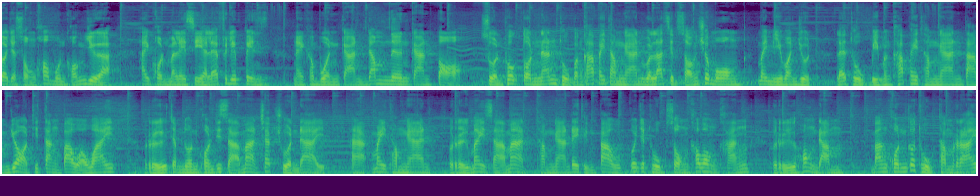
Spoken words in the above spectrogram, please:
ก็จะส่งข้อมูลของเหยื่อ ให้คนมาเลเซียและฟิลิปปินส์ในขบวนการดำเนินการต่อ ส่วนพวกตนนั้นถูกบังคับให้ทำงานวันละ 12 ชั่วโมง ไม่มีวันหยุด และถูกบีบบังคับให้ทำงานตามยอดที่ตั้งเป้าเอาไว้ หรือจำนวนคนที่สามารถชักชวนได้ หากไม่ทำงาน หรือไม่สามารถทำงานได้ถึงเป้า ก็จะถูกส่งเข้าห้องขัง หรือห้องดำบางคนก็ถูกทำร้าย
